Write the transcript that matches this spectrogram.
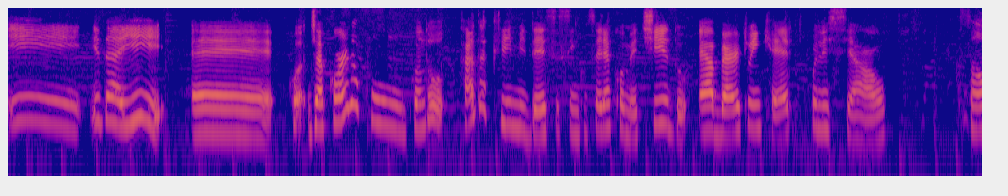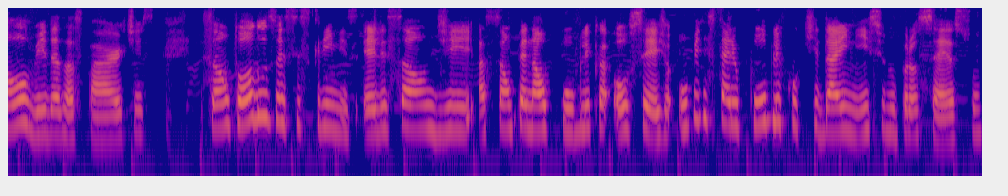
E, e daí, é, de acordo com quando cada crime desse cinco seria cometido, é aberto um inquérito policial, são ouvidas as partes, são todos esses crimes, eles são de ação penal pública, ou seja, o Ministério Público que dá início no processo.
